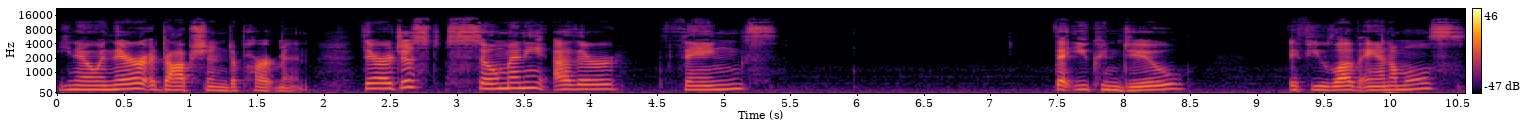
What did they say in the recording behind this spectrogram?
You know, in their adoption department. There are just so many other things that you can do if you love animals.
